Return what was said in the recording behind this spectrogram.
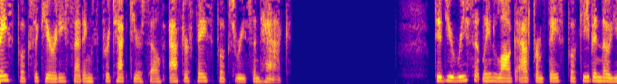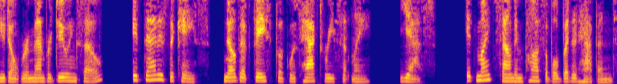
Facebook security settings protect yourself after Facebook's recent hack. Did you recently log out from Facebook even though you don't remember doing so? If that is the case, know that Facebook was hacked recently. Yes. It might sound impossible, but it happened.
